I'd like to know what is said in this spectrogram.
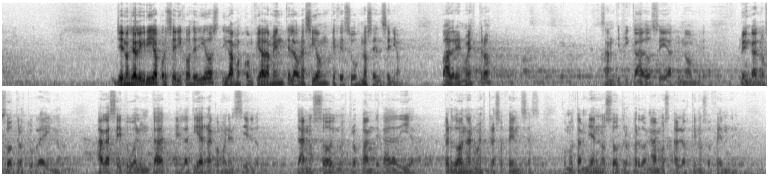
Llenos de alegría por ser hijos de Dios, digamos confiadamente la oración que Jesús nos enseñó. Padre nuestro, santificado sea tu nombre, venga a nosotros tu reino hágase tu voluntad en la tierra como en el cielo. Danos hoy nuestro pan de cada día. Perdona nuestras ofensas, como también nosotros perdonamos a los que nos ofenden.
